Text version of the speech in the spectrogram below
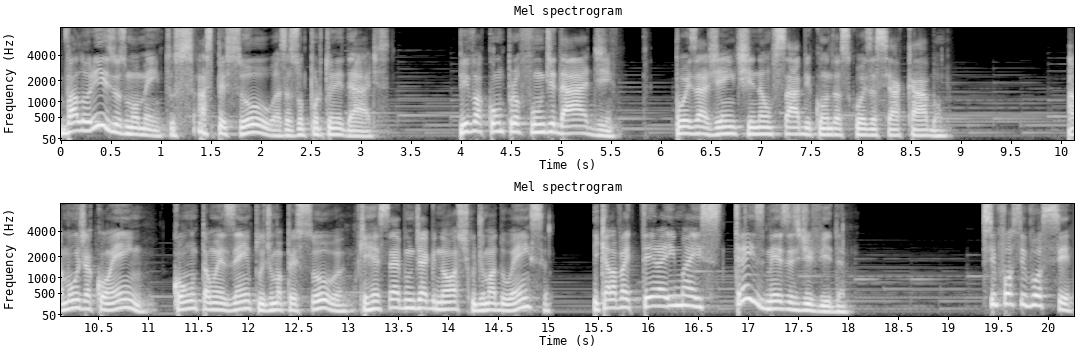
valorize os momentos, as pessoas, as oportunidades. Viva com profundidade, pois a gente não sabe quando as coisas se acabam. A monja Cohen conta um exemplo de uma pessoa que recebe um diagnóstico de uma doença e que ela vai ter aí mais três meses de vida. Se fosse você,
